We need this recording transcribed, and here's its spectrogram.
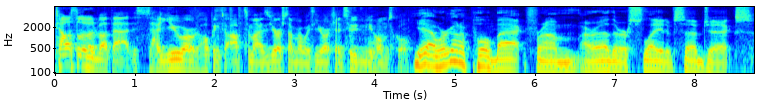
Tell us a little bit about that. This is how you are hoping to optimize your summer with your kids who you homeschool. Yeah, we're going to pull back from our other slate of subjects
